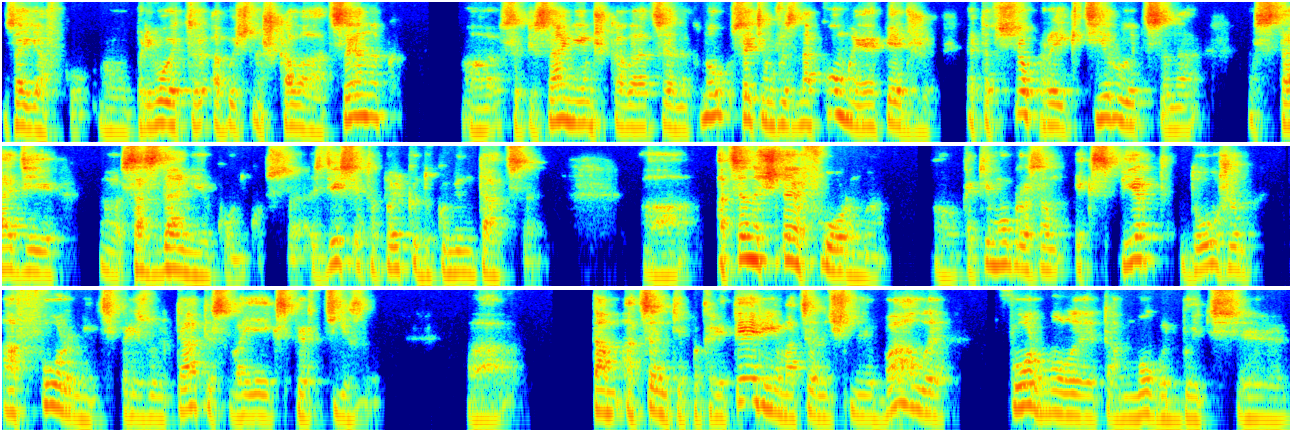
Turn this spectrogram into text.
заявку. Приводится обычно шкала оценок с описанием шкалы оценок. Ну, с этим вы знакомы, и опять же, это все проектируется на стадии создания конкурса. Здесь это только документация. А, оценочная форма, а, каким образом эксперт должен оформить результаты своей экспертизы. А, там оценки по критериям, оценочные баллы, формулы, там могут быть э,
